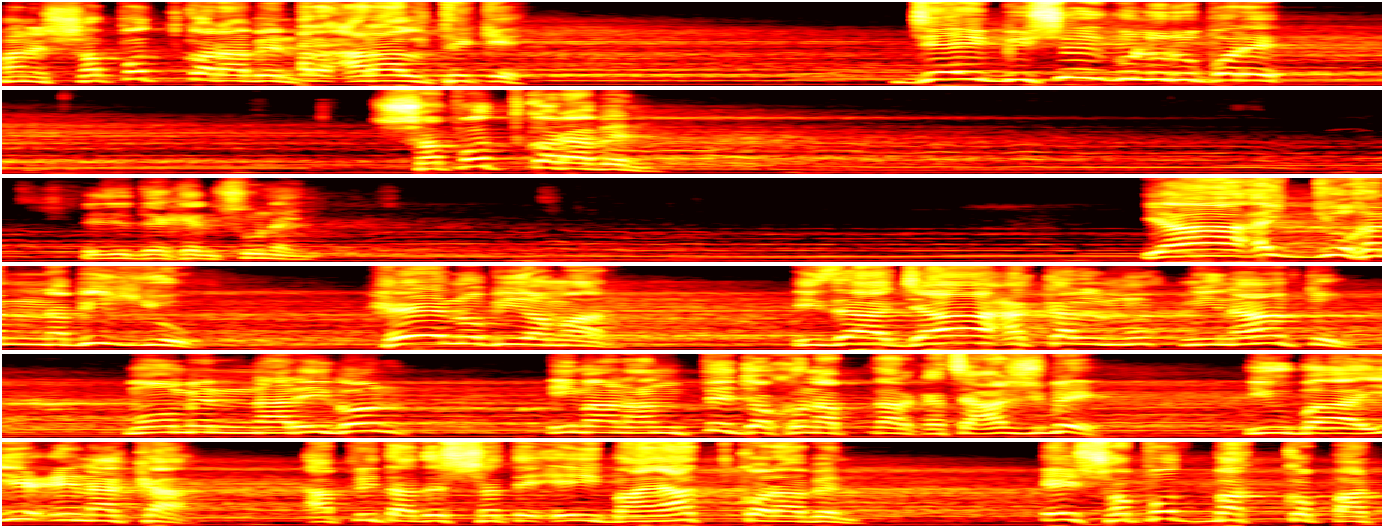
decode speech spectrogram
মানে শপথ করাবেন আর আড়াল থেকে। যেই বিষয়গুলোর উপরে শপথ করাবেন এই যে দেখেন, শুনাই। ইয়া হে নবী আমার, ইজা যা আকাল মুমিনাতু, মোমেন নারীগণ ইমান আনতে যখন আপনার কাছে আসবে ইউবা ই এনাকা আপনি তাদের সাথে এই বায়াত করাবেন, এই শপথ বাক্য পাঠ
